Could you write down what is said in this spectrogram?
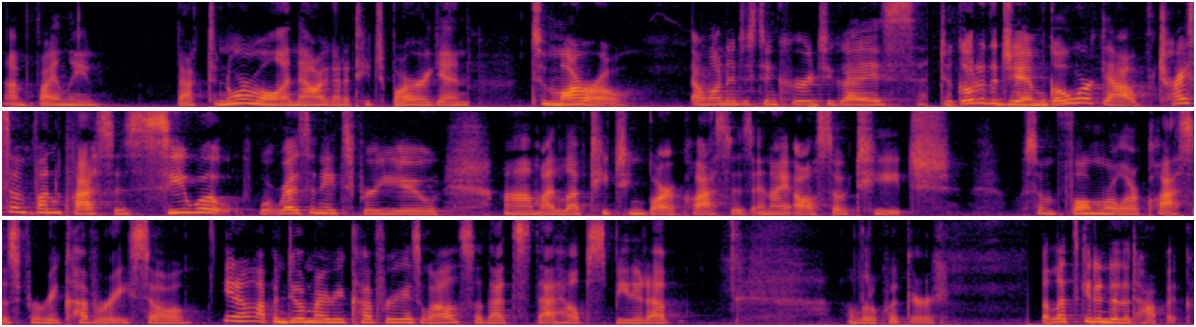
I'm finally back to normal. And now I gotta teach barre again tomorrow. I want to just encourage you guys to go to the gym, go work out, try some fun classes, see what, what resonates for you. Um, I love teaching barre classes, and I also teach some foam roller classes for recovery. So, you know, I've been doing my recovery as well, so that's that helps speed it up a little quicker. But let's get into the topic.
